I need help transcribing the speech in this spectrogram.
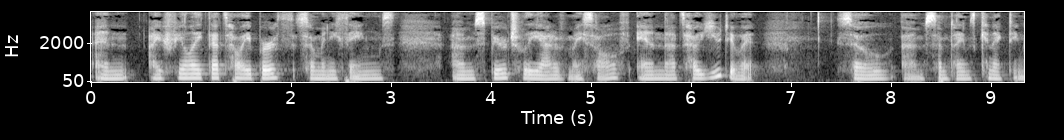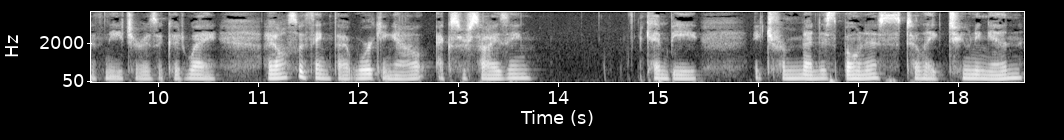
and I feel like that's how I birth so many things um, spiritually out of myself. And that's how you do it. So um, sometimes connecting with nature is a good way. I also think that working out, exercising, can be a tremendous bonus to like tuning in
